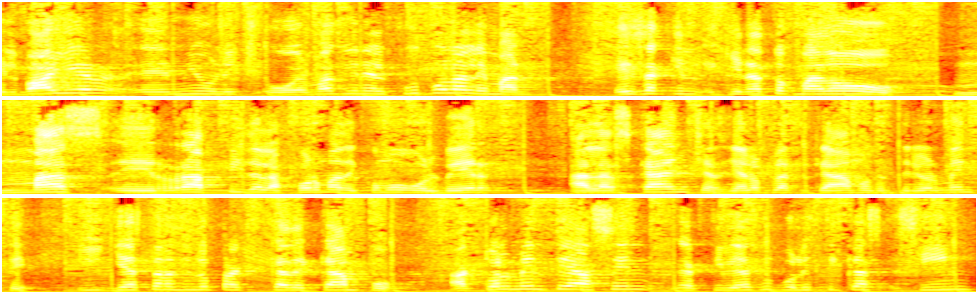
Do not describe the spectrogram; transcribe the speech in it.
el Bayern en Múnich, o más bien el fútbol alemán, es quien ha tomado más eh, rápido la forma de cómo volver a las canchas, ya lo platicábamos anteriormente, y ya están haciendo práctica de campo. Actualmente hacen actividades futbolísticas sin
